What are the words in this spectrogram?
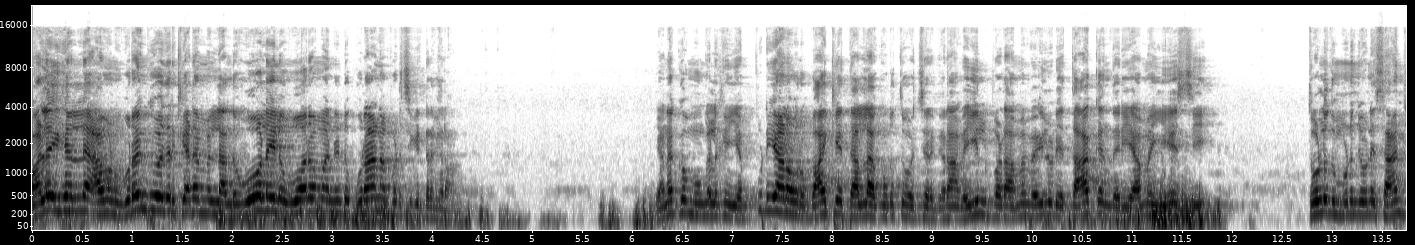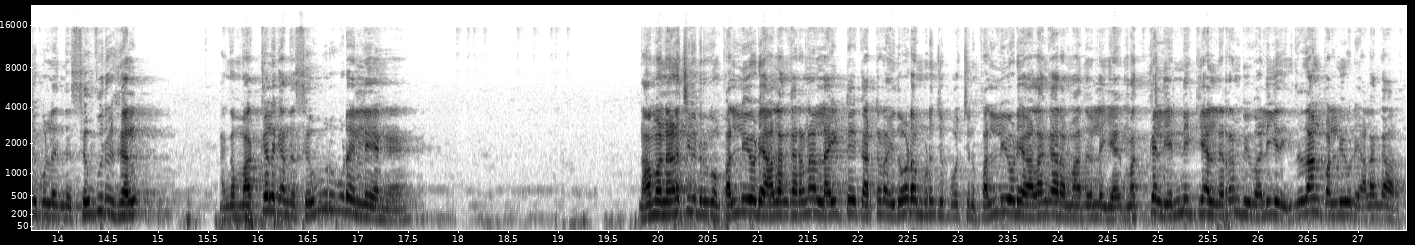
மலைகளில் அவன் உறங்குவதற்கு இடமில்லை. அந்த ஓலையில் ஓரமாக நின்று குரானை படிச்சுக்கிட்டு இருக்கிறான். எனக்கும் உங்களுக்கும் எப்படியான ஒரு பாக்கியத்தை எல்லாம் கொடுத்து வச்சிருக்கிறான். வெயில் படாமல் வெயிலுடைய தாக்கம் தெரியாமல் ஏசி தொழுது முடிஞ்ச உடனே சாஞ்சுக்குள்ள இந்த செவுறுகள் அங்கே மக்களுக்கு அந்த செவுறு கூட இல்லையாங்க. நம்ம நினச்சிக்கிட்டு இருக்கோம் பள்ளியுடைய அலங்காரம்னா லைட்டு கட்டடம் இதோட முடிஞ்சு போச்சுன்னு. பள்ளியுடைய அலங்காரம் அது இல்லை மக்கள் எண்ணிக்கையால் நிரம்பி வலியுது இதுதான் பள்ளியுடைய அலங்காரம்.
